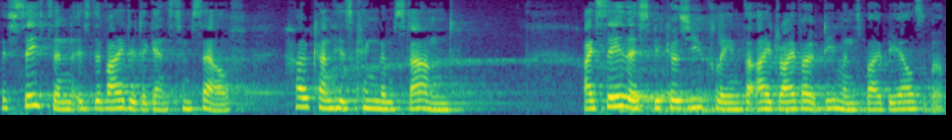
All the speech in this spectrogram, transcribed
If Satan is divided against himself, how can his kingdom stand? I say this because you claim that I drive out demons by Beelzebub.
